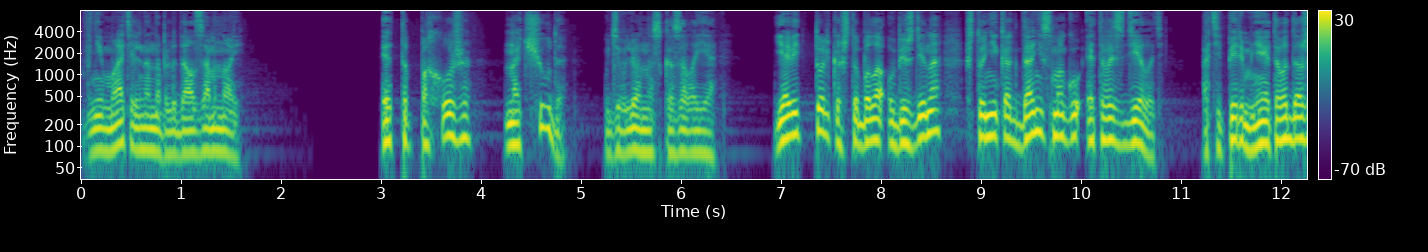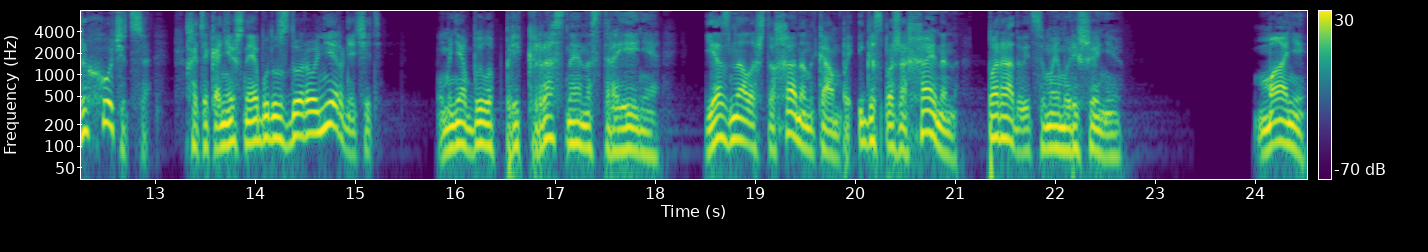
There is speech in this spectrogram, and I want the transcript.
внимательно наблюдал за мной. «Это похоже на чудо», — удивленно сказала я. Я ведь только что была убеждена, что никогда не смогу этого сделать. А теперь мне этого даже хочется. Хотя, конечно, я буду здорово нервничать. У меня было прекрасное настроение. Я знала, что Ханненкампе и госпожа Хайнен порадуются моему решению. Мани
